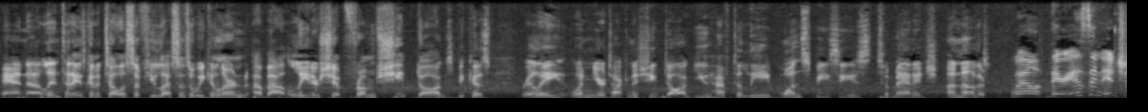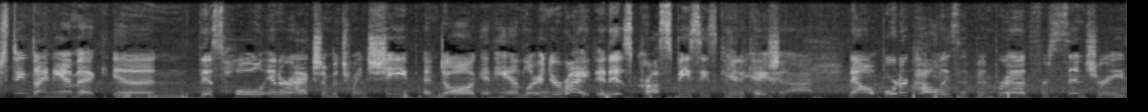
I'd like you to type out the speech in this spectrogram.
And uh, Lynn today is going to tell us a few lessons that we can learn about leadership from sheepdogs because really, when you're talking to sheepdog, you have to lead one species to manage another. Well, there is an interesting dynamic in this whole interaction between sheep and dog and handler, and you're right, it is cross-species communication. Now, Border Collies have been bred for centuries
